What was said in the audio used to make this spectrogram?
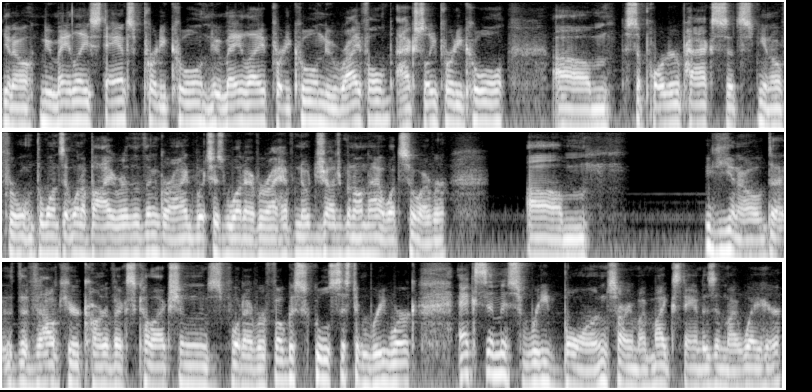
you know, new melee stance, pretty cool. New melee, pretty cool. New rifle, actually pretty cool. Um, supporter packs, it's, you know, for the ones that want to buy rather than grind, which is whatever. I have no judgment on that whatsoever. Um, you know, the, the Valkyr Carnivex collections, whatever. Focus School System rework. Eximus Reborn. Sorry, my mic stand is in my way here.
